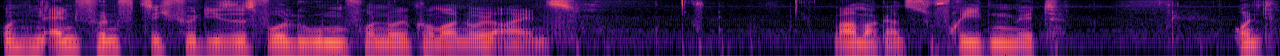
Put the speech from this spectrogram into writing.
und ein N50 für dieses Volumen von 0,01. War man ganz zufrieden mit. Und,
